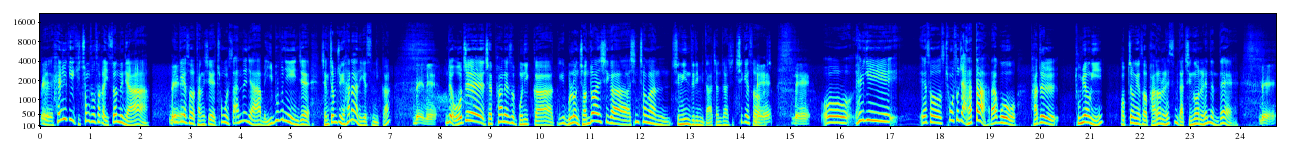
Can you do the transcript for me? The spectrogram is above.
그 네. 헬기 기총소사가 있었느냐, 네. 헬기에서 당시에 총을 쐈느냐, 뭐이 부분이 이제 쟁점 중에 하나 아니겠습니까? 네네. 근데 어제 재판에서 보니까 물론 전두환 씨가 신청한 증인들입니다. 전두환 씨 측에서 네. 네. 어, 헬기에서 총을 쏘지 않았다라고 다들 두 명이 법정에서 발언을 했습니다. 증언을 했는데 네.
